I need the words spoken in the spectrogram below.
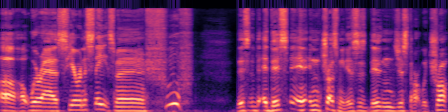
Uh, whereas here in the states, man, whew, this this and, and trust me, this is didn't just start with Trump.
